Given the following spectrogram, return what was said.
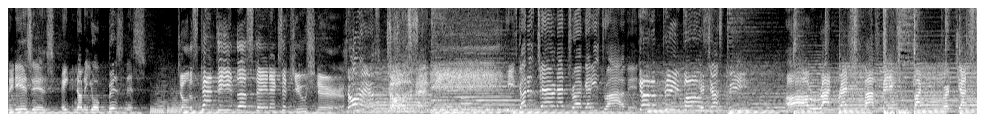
What it is is ain't none of your business. Jonas Candide, the state executioner. Sure is. Jonas Candide. He's got his chair in that truck that he's driving. Gotta pee, boss. You just peed. All right, rest five minutes, but for just.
